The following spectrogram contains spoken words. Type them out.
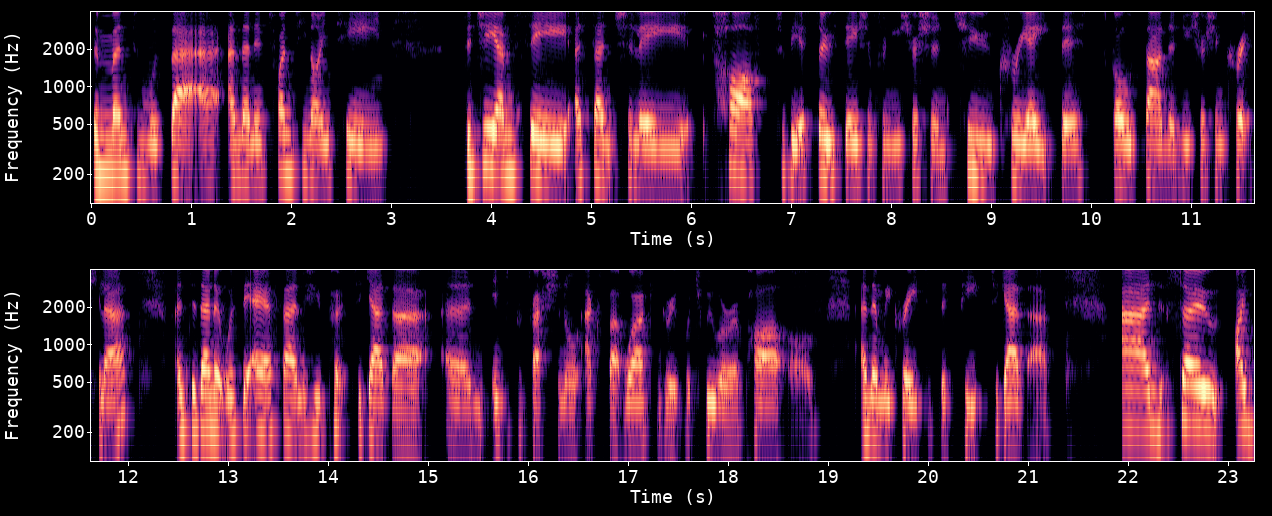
the momentum was there. And then in 2019, the GMC essentially tasked the Association for Nutrition to create this gold standard nutrition curricula. And so then it was the AFN who put together an interprofessional expert working group, which we were a part of. And then we created this piece together. And so I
